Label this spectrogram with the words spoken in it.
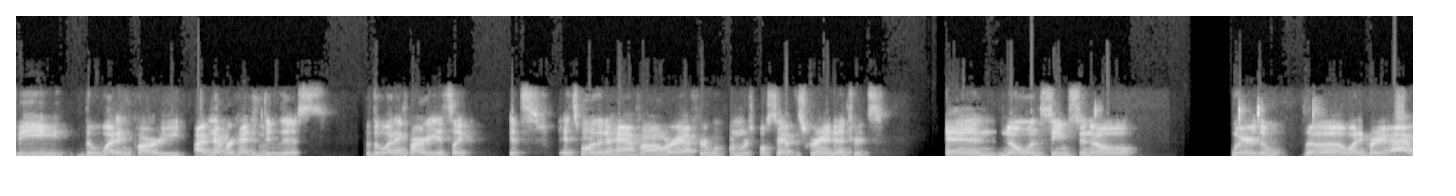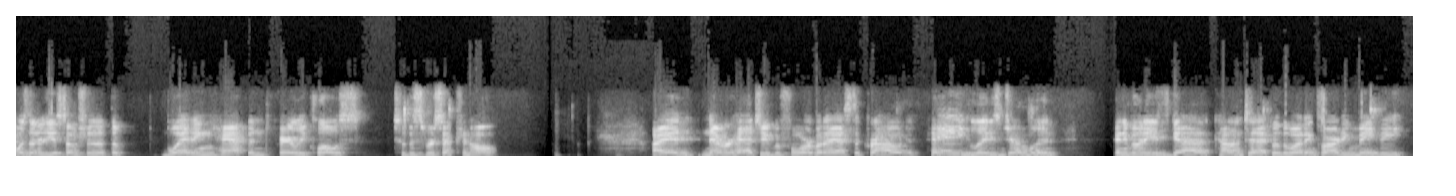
the the wedding party, I've never had to do this, but the wedding party it's like it's it's more than a half hour after when we're supposed to have this grand entrance. And no one seems to know where the the wedding party. I was under the assumption that the wedding happened fairly close to this reception hall. I had never had to before, but I asked the crowd, "Hey, ladies and gentlemen, anybody's got contact with the wedding party? Maybe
